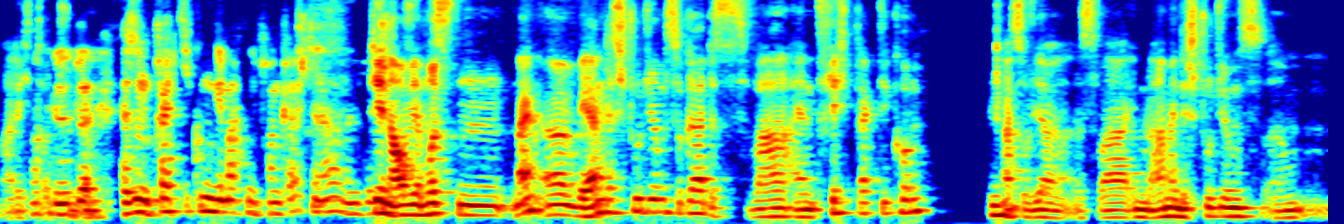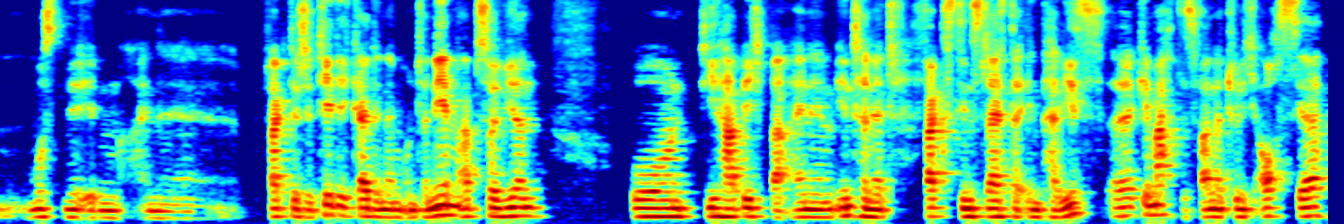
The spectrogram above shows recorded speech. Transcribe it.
war ich dort. Okay, du, hast du ein Praktikum gemacht in Frankreich? Danach? Genau, wir mussten, nein, äh, während des Studiums sogar, das war ein Pflichtpraktikum. Mhm. Also wir, es war im Rahmen des Studiums, ähm, mussten wir eben eine praktische Tätigkeit in einem Unternehmen absolvieren. Und die habe ich bei einem Internet-Faxdienstleister in Paris äh, gemacht. Das war natürlich auch sehr,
